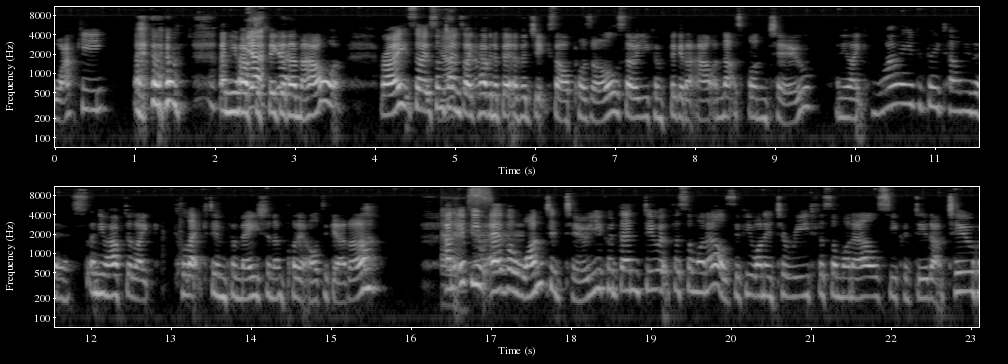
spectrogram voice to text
wacky and you have Yeah, to figure yeah. them out right? So it's sometimes like having a bit of a jigsaw puzzle, so you can figure that out, and that's fun too. And you're like, why did they tell me this? And you have to like collect information and put it all together. And if you ever wanted to, you could then do it for someone else. If you wanted to read for someone else, you could do that too.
